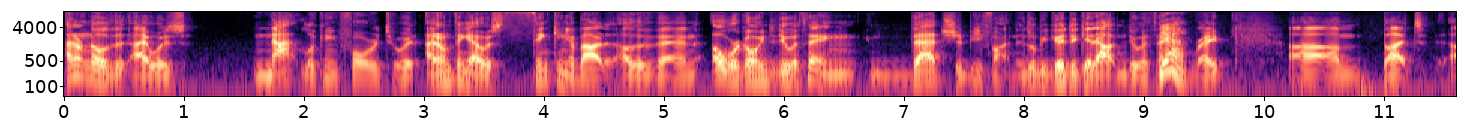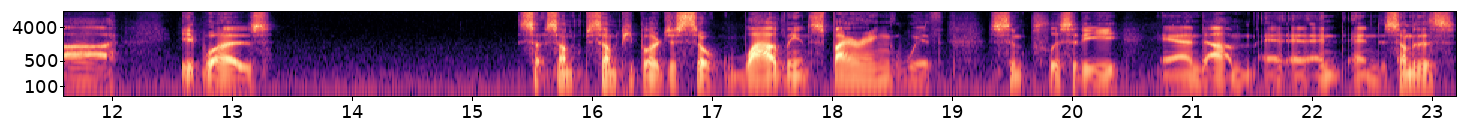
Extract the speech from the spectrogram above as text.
I don't know that I was not looking forward to it. I don't think I was thinking about it other than, oh, we're going to do a thing. That should be fun. It'll be good to get out and do a thing, Yeah. right? Um, but uh, it was. So, some some people are just so wildly inspiring with simplicity and um, and, and and some of this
